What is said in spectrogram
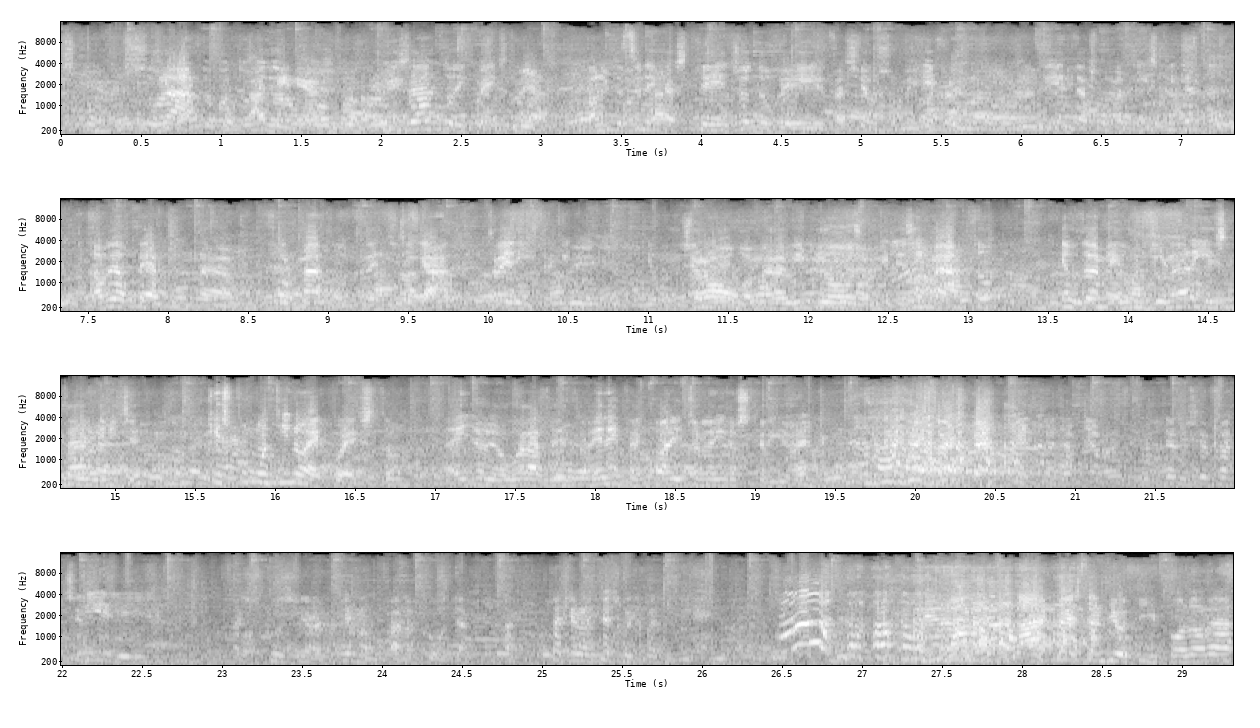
scombussolato, quantomeno un po' improvvisato è questo. Ho una situazione a Casteggio dove facevo sommelier per un'azienda sfumatistica, avevo aperto un formato 3 gigato, 3 litri, quindi un gerobo meraviglioso, millesimato, e da me un giornalista e dice che spumantino è questo? E io avevo guardato dentro, e lei per quale giornalino scrive? Se faccio e scusi signora, perché non fa la coda? Perché non c'è po' di vino. Ah, questo è il mio tipo, allora...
